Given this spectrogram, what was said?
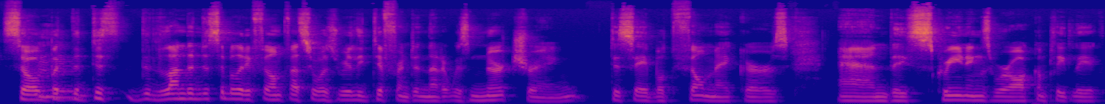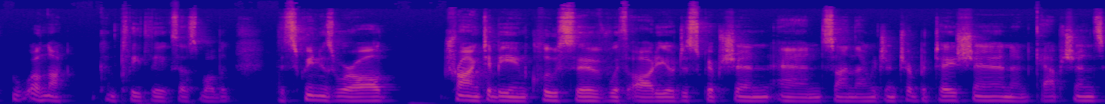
so mm-hmm. but the, mm-hmm. the london disability film festival was really different in that it was nurturing disabled filmmakers and the screenings were all completely well not completely accessible but the screenings were all trying to be inclusive with audio description and sign language interpretation and captions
